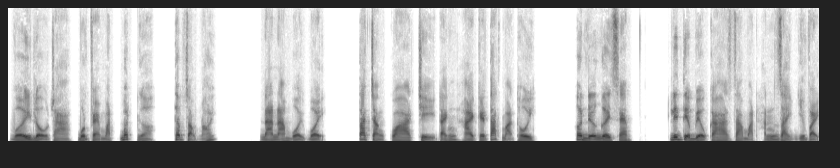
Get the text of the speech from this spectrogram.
với lộ ra một vẻ mặt bất ngờ, thấp giọng nói. nà nà muội muội, ta chẳng qua chỉ đánh hai cái tát mà thôi. Hơn nữa người xem, Liên tiểu biểu ca ra mặt hắn dày như vậy,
